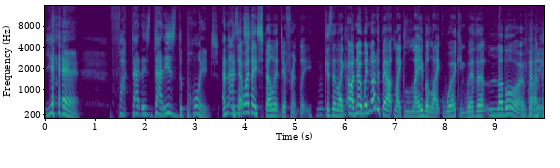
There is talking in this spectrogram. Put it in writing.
yeah. Fuck. That is that is the point. And, and Is that why they spell it differently? Because they're like, oh no, we're not about like labor like working. We're the labor party.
